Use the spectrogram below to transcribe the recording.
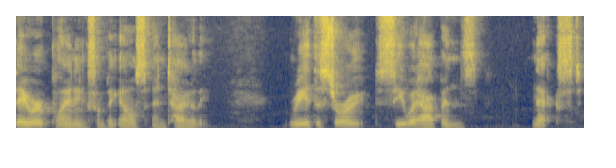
they were planning something else entirely. Read the story to see what happens next.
